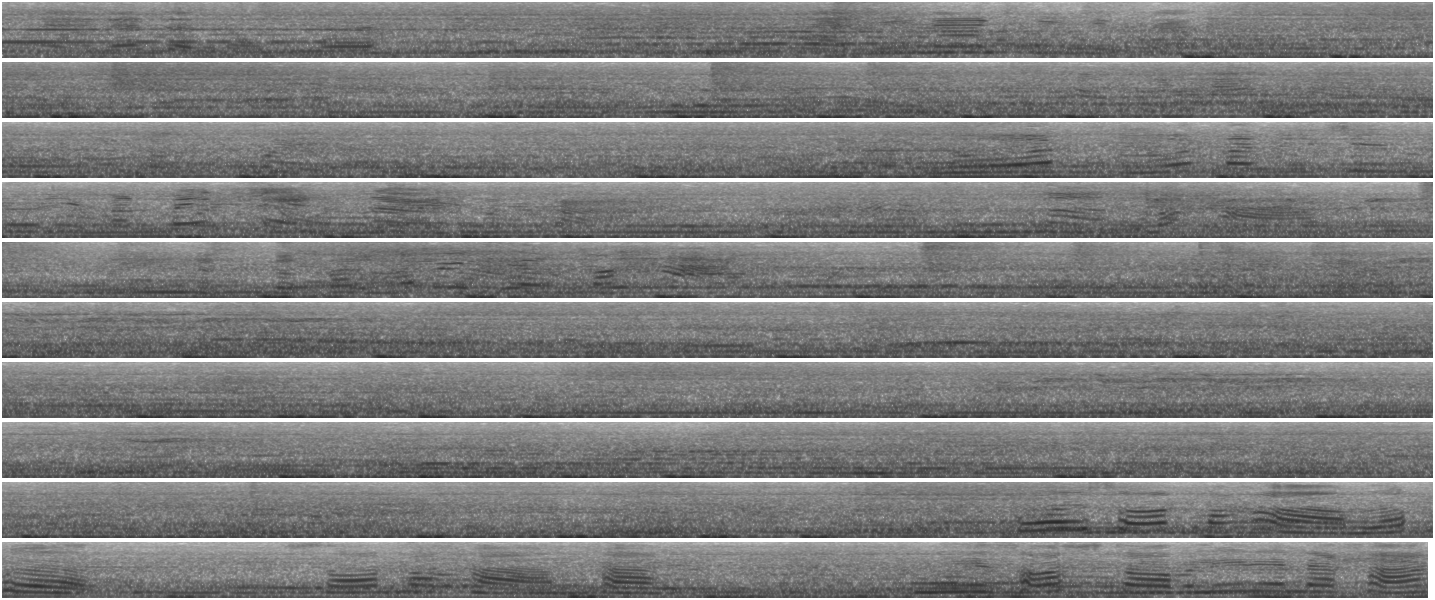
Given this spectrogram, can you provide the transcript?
แหมได้แต่หนมเลยแต่นี่น่ากินอยู่นะ ซอสมะขามและเผือกซอสมะขามค่ะ มีซอสสตรอเบอรี่ด้วยนะคะ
